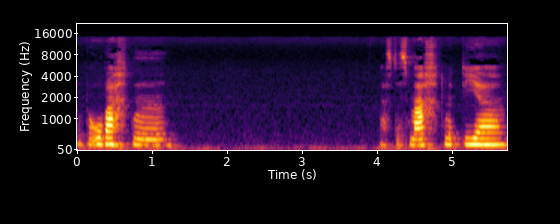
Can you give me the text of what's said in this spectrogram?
und beobachten, was das macht mit dir,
